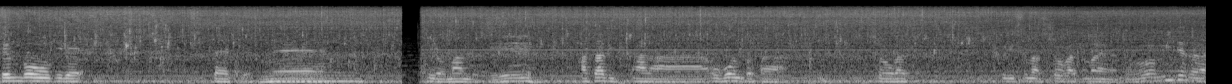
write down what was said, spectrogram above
千本沖でしたやつですねキロ万です旗日あらお盆とか正月クリスマス正月前なん。て俺見てた中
